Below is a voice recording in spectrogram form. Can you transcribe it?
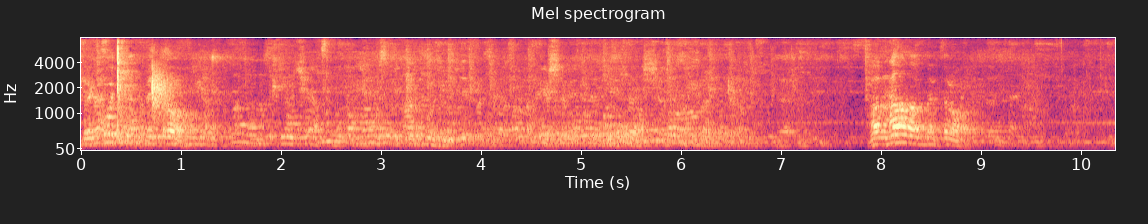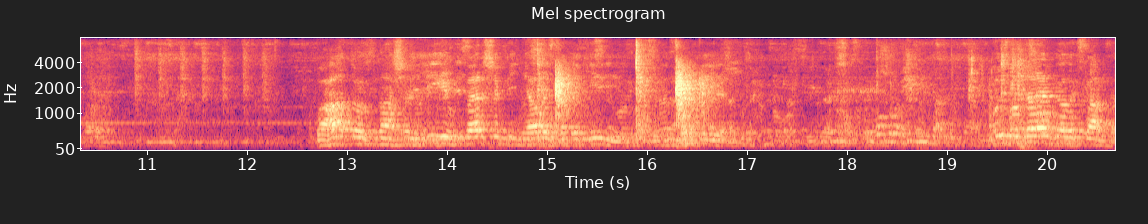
Приходьте Петро. Вангалов Дмитро. Багато з наших лігів вперше піднялися на такий рівень. Ми Бондаренко Олександр.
